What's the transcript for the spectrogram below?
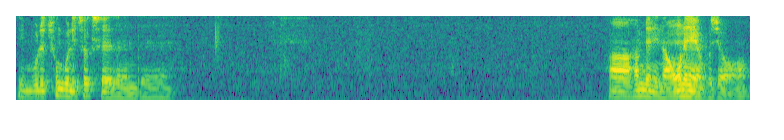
이 물에 충분히 적셔야 되는데 아, 한 면이 나오네요. 그죠?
